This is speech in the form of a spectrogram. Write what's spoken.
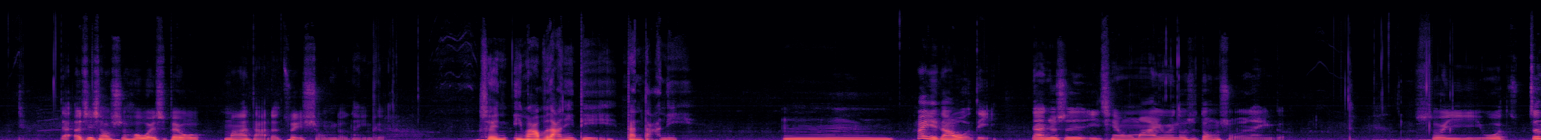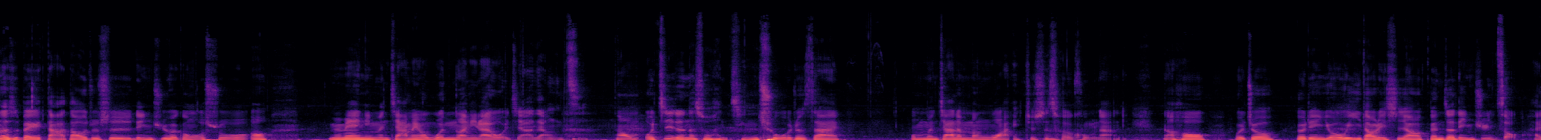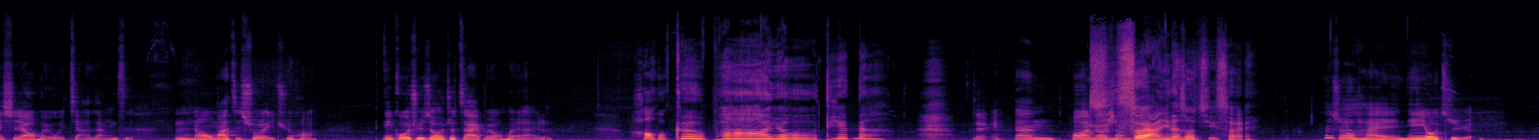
但而且小时候我也是被我妈打的最凶的那一个，所以你妈不打你弟，但打你。嗯，他也打我弟，但就是以前我妈永远都是动手的那一个。所以，我真的是被打到，就是邻居会跟我说：“哦，妹妹，你们家没有温暖，你来我家这样子。” 然后我记得那时候很清楚，我就在我们家的门外，就是车库那里。然后我就有点犹疑，到底是要跟着邻居走，还是要回我家这样子。嗯。然后我妈只说了一句话：“你过去之后就再也不用回来了。”好可怕哟！天哪。对，但后来没有想几岁啊？你那时候几岁？那时候还念幼稚园，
